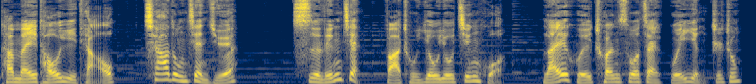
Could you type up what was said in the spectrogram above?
他眉头一挑，掐动剑诀，死灵剑发出悠悠金火，来回穿梭在鬼影之中。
